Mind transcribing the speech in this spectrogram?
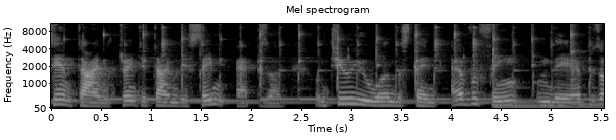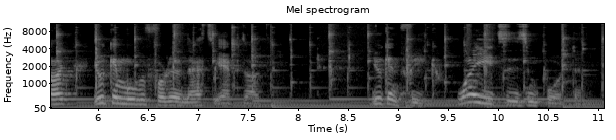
10 times, 20 times the same episode until you understand everything in the episode. You can move for the next episode. You can think why it is important.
